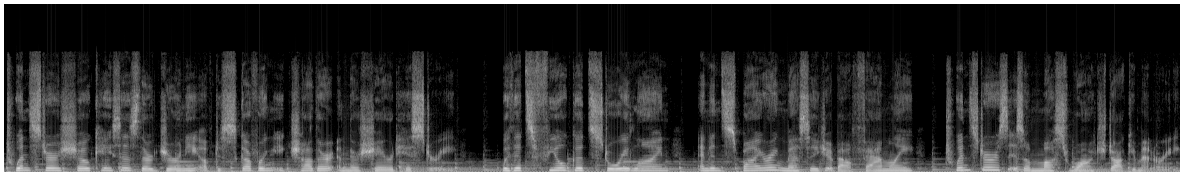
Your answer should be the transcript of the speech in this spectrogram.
Twinsters showcases their journey of discovering each other and their shared history. With its feel good storyline and inspiring message about family, Twinsters is a must watch documentary.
